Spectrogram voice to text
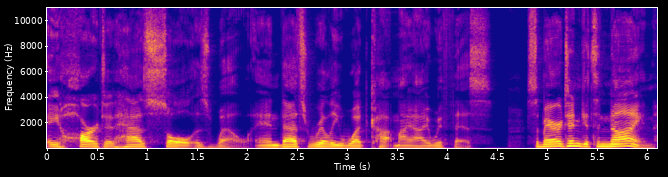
a heart, it has soul as well. And that's really what caught my eye with this. Samaritan gets a 9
